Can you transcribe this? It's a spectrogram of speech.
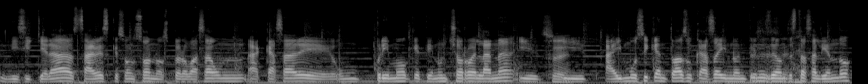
ni siquiera sabes que son Sonos, pero vas a, un, a casa de un primo que tiene un chorro de lana y, Sí. y hay música en toda su casa y no entiendes sí, de dónde está saliendo.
